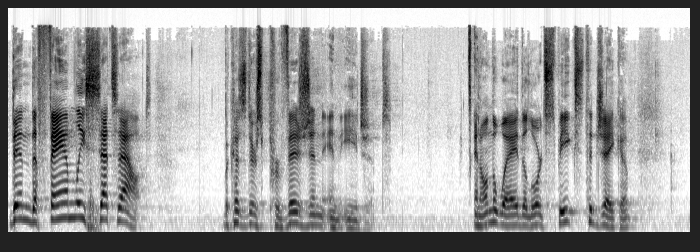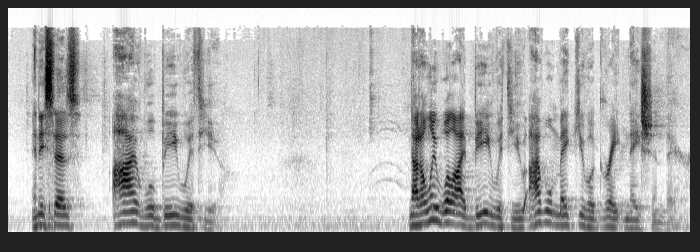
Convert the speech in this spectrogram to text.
then the family sets out because there's provision in Egypt. And on the way, the Lord speaks to Jacob and he says, I will be with you. Not only will I be with you, I will make you a great nation there.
